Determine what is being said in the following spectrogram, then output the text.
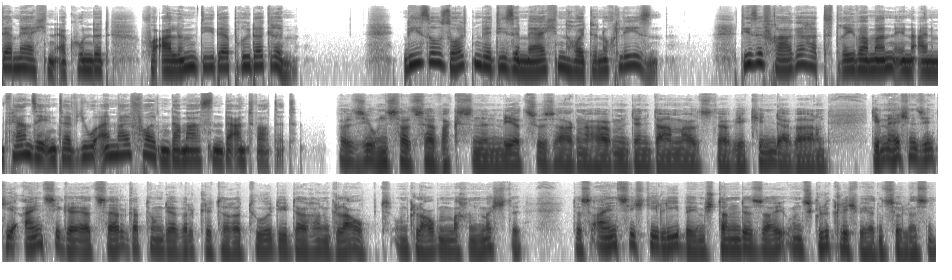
der Märchen erkundet, vor allem die der Brüder Grimm. Wieso sollten wir diese Märchen heute noch lesen? Diese Frage hat Drewermann in einem Fernsehinterview einmal folgendermaßen beantwortet. Weil sie uns als Erwachsenen mehr zu sagen haben, denn damals, da wir Kinder waren. Die Märchen sind die einzige Erzählgattung der Weltliteratur, die daran glaubt und glauben machen möchte, dass einzig die Liebe imstande sei, uns glücklich werden zu lassen.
